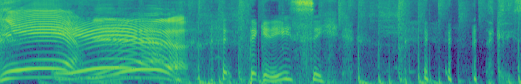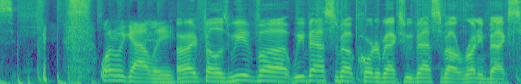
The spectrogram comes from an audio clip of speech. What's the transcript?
Yeah. Yeah. Take it easy. Take it easy. What do we got, Lee? All right, fellas, we've uh, we've asked about quarterbacks, we've asked about running backs.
